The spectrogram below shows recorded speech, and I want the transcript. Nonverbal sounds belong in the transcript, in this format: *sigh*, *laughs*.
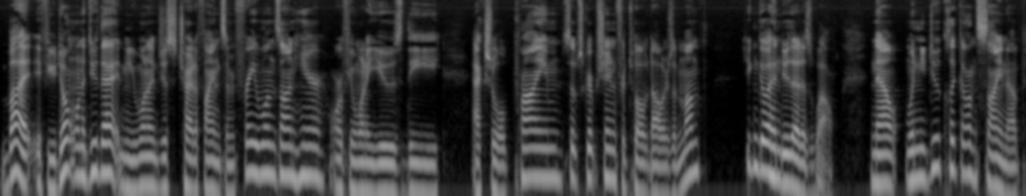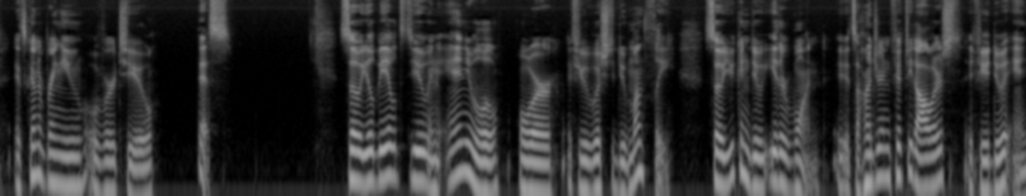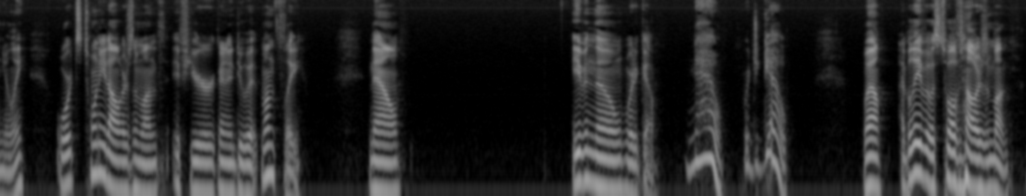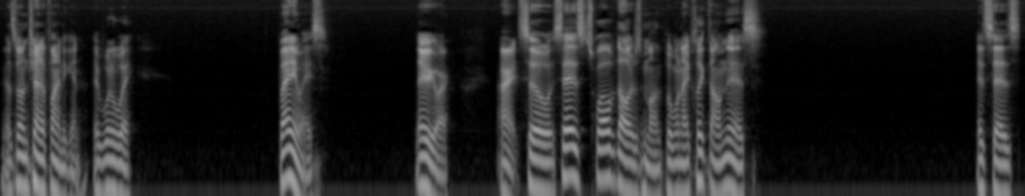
But if you don't want to do that and you want to just try to find some free ones on here, or if you want to use the actual Prime subscription for $12 a month, you can go ahead and do that as well. Now, when you do click on sign up, it's going to bring you over to this. So you'll be able to do an annual or if you wish to do monthly. So you can do either one. It's $150 if you do it annually, or it's $20 a month if you're going to do it monthly. Now, even though, where'd it go? No, where'd you go? Well, I believe it was $12 a month. That's what I'm trying to find again. It went away. But anyways, there you are. All right, so it says twelve dollars a month, but when I clicked on this, it says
